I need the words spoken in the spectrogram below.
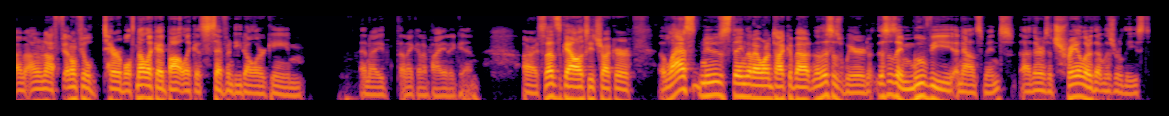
I'm, I'm not. I don't feel terrible. It's not like I bought like a seventy dollar game, and I and I gotta buy it again. All right, so that's Galaxy Trucker. The last news thing that I want to talk about. Now, this is weird. This is a movie announcement. Uh, there is a trailer that was released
